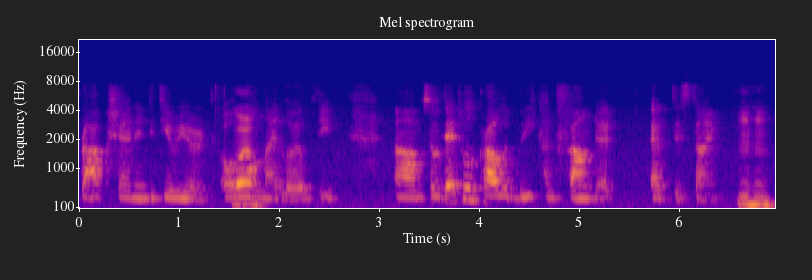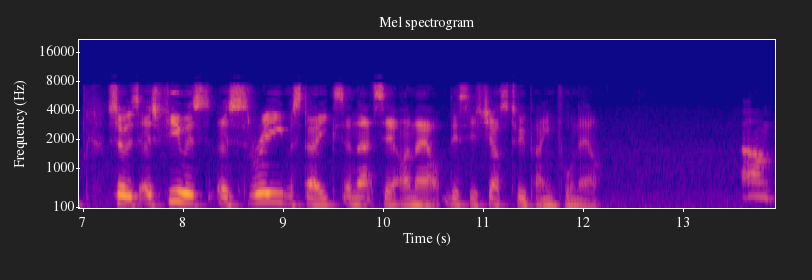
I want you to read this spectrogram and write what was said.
fraction and deteriorate wow. online loyalty. Um, so that will probably be confounded at this time. Mm-hmm. So as, as few as, as three mistakes and that's it, I'm out. This is just too painful now. Um,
